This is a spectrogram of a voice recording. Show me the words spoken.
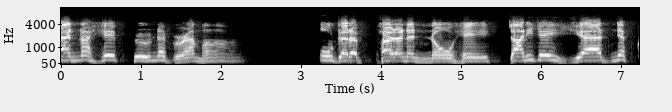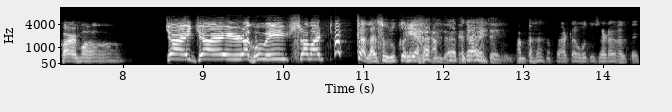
अन्न हे पूर्ण ब्रह्म। उदर भरण नो हे जानी जय यज्ञ कर्म। जय जय रघुवीर समर्थ। चला सुरू करूया। थांब जरा, आता त्यांचं काय? व्हायचं आहे अजून. थांब, थांब. आता आटा होती सडा घालतायत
